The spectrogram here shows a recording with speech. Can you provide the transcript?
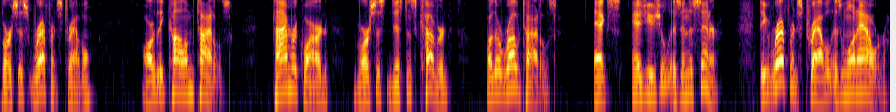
versus reference travel are the column titles. Time required versus distance covered are the row titles. X, as usual, is in the center. The reference travel is one hour.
